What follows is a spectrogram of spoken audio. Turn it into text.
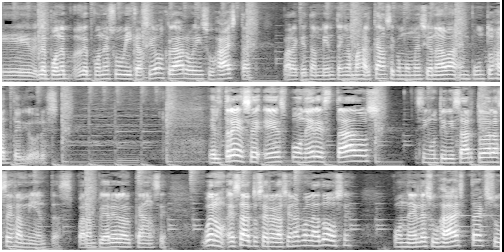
Eh, le, pone, le pone su ubicación, claro, y su hashtag para que también tenga más alcance, como mencionaba en puntos anteriores. El 13 es poner estados sin utilizar todas las herramientas para ampliar el alcance. Bueno, exacto, se relaciona con la 12. Ponerle su hashtag, su,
